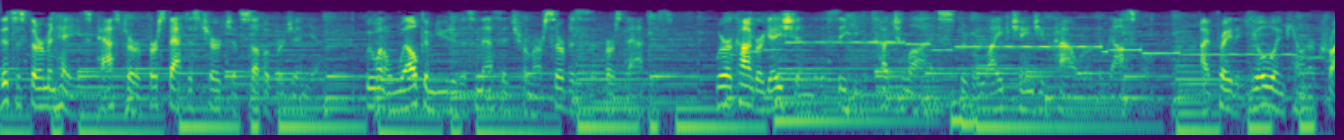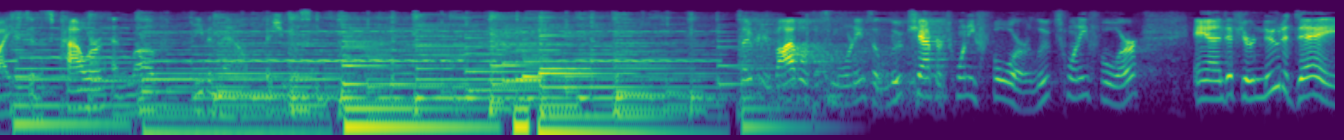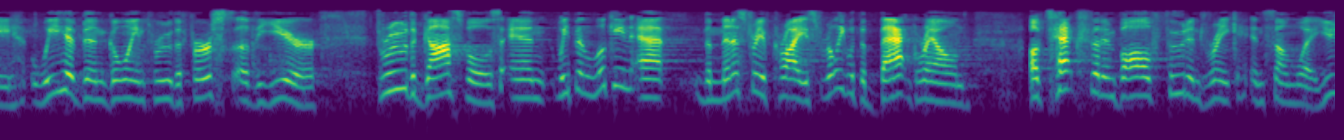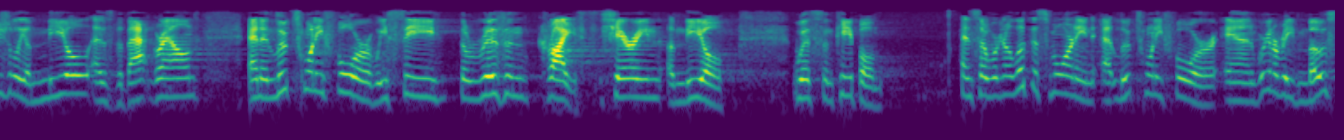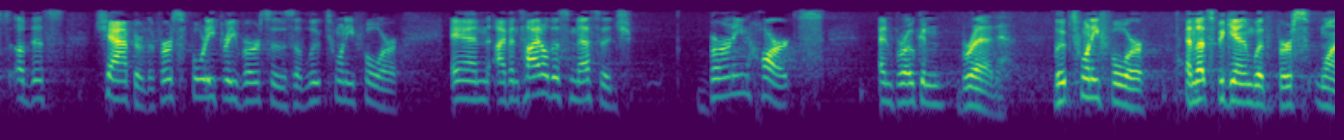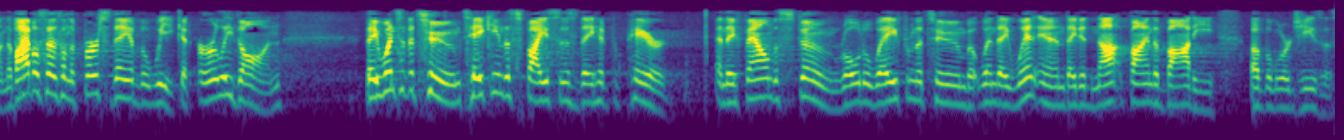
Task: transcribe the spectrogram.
This is Thurman Hayes, pastor of First Baptist Church of Suffolk, Virginia. We want to welcome you to this message from our services at First Baptist. We're a congregation that is seeking to touch lives through the life changing power of the gospel. I pray that you'll encounter Christ in his power and love even now as you listen. Open your Bibles this morning to Luke chapter 24. Luke 24. And if you're new today, we have been going through the first of the year through the Gospels, and we've been looking at the ministry of Christ really with the background of texts that involve food and drink in some way, usually a meal as the background. And in Luke 24, we see the risen Christ sharing a meal with some people. And so we're going to look this morning at Luke 24, and we're going to read most of this chapter, the first 43 verses of Luke 24. And I've entitled this message, Burning Hearts and Broken Bread. Luke 24. And let's begin with verse 1. The Bible says on the first day of the week, at early dawn, they went to the tomb, taking the spices they had prepared. And they found the stone rolled away from the tomb, but when they went in, they did not find the body of the Lord Jesus.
